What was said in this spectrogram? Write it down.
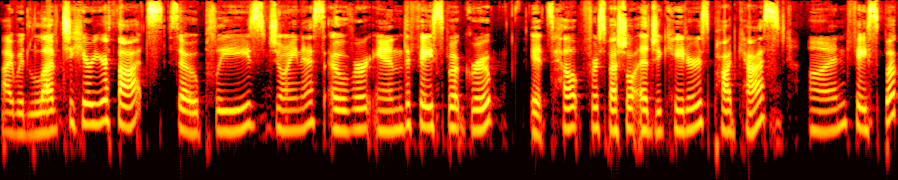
I would love to hear your thoughts. So please join us over in the Facebook group. It's Help for Special Educators podcast on Facebook.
